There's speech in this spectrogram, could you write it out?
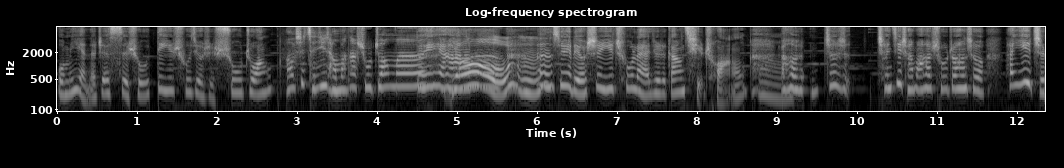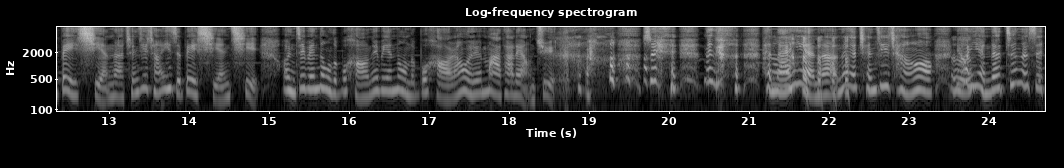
我们演的这四出，第一出就是梳妆。哦，是陈继常帮他梳妆吗？对呀，有，嗯，所以柳氏一出来就是刚起床，嗯，然后这是。陈继常帮他梳妆的时候，他一直被嫌呢。陈继常一直被嫌弃哦，你这边弄得不好，那边弄得不好，然后我就骂他两句，所以那个很难演的。那个陈继常哦，要演的真的是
